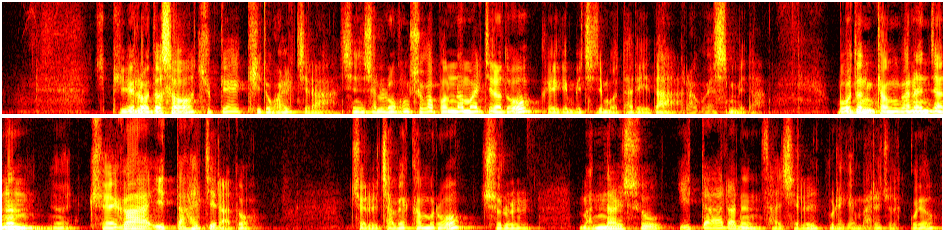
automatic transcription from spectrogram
기회를 얻어서 주께 기도할지라 진실로 홍수가 범람할지라도 그에게 미치지 못하리이다라고 했습니다. 모든 경건한 자는 어, 죄가 있다 할지라도 죄를 자백함으로 주를 만날 수 있다라는 사실을 우리에게 말해줬고요.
